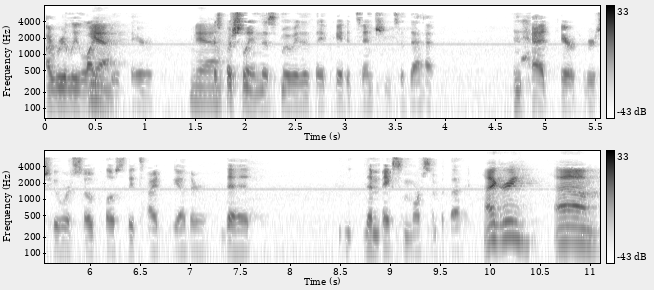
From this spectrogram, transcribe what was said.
I really liked Yeah. it there, Yeah. especially in this movie that they paid attention to that and had characters who were so closely tied together that that makes them more sympathetic. I agree. Um,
